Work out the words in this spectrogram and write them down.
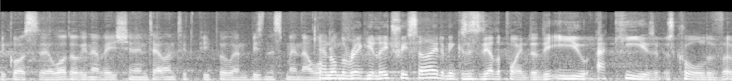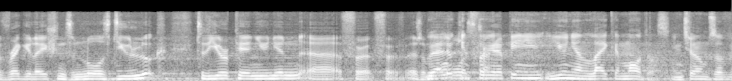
because a lot of innovation and talented people and businessmen are working. And on the regulatory side, I mean, because this is the other point, the EU acquis, as it was called, of, of regulations and laws, do you look to the European Union uh, for, for, as a we model? We are looking for European Union like a model in terms of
